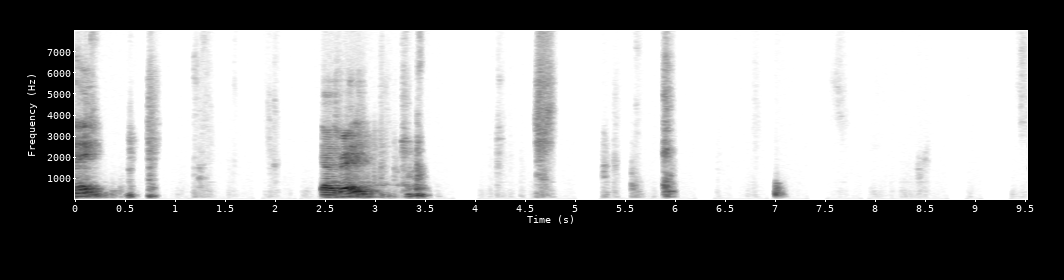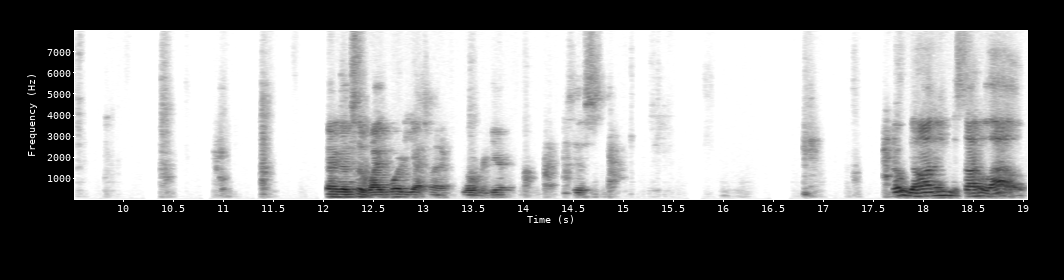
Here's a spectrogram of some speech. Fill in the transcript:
Okay. Guys ready? Gonna go to the whiteboard. You guys want to go over here? This. No yawning, it's not allowed.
